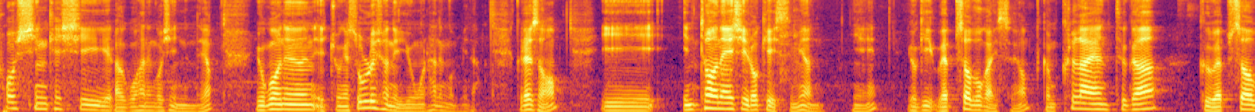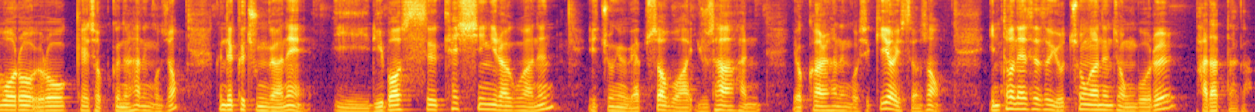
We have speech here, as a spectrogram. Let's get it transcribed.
proxy cache라고 하는 것이 있는데요. 요거는 일종의 솔루션을 이용을 하는 겁니다. 그래서 이 인터넷이 이렇게 있으면 예, 여기 웹서버가 있어요. 그럼 클라이언트가 그 웹서버로 이렇게 접근을 하는 거죠. 근데 그 중간에 이 reverse caching이라고 하는 일종의 웹서버와 유사한 역할을 하는 것이 끼어 있어서 인터넷에서 요청하는 정보를 받았다가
